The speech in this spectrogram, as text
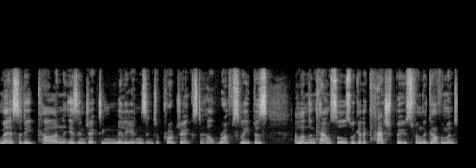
Mayor Sadiq Khan is injecting millions into projects to help rough sleepers and London councils will get a cash boost from the government.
